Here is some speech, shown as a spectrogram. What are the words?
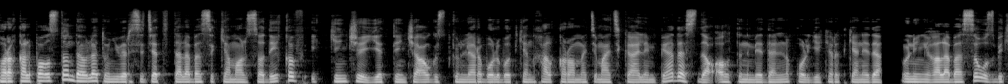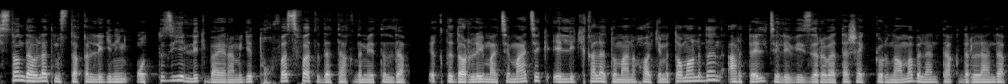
Qoraqalpog'iston davlat universiteti talabasi Kamol Sodiqov 2-7 avgust kunlari bo'lib o'tgan xalqaro matematika olimpiadasida oltin medalni qo'lga kiritgan edi. Uning g'alabasi O'zbekiston davlat mustaqilligining 30 yillik bayramiga tuhfa sifatida taqdim etildi. Iqtidorli matematik Ellikqal'a tumani hokimi tomonidan Artel televizori va tashakkurnoma bilan taqdirlandi.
